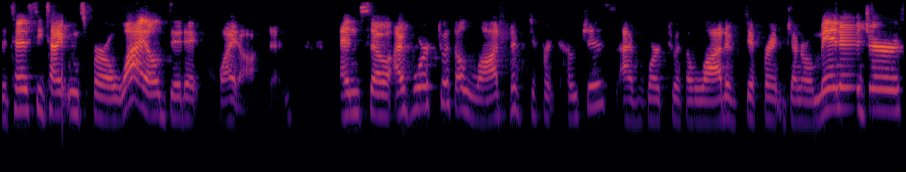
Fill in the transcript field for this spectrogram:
The Tennessee Titans for a while did it quite often. And so I've worked with a lot of different coaches. I've worked with a lot of different general managers.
